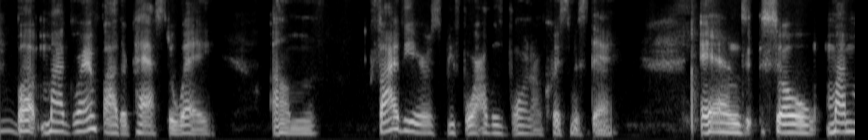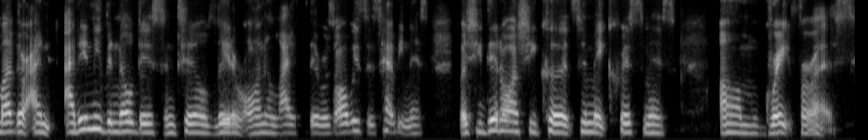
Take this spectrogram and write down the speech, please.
Mm. But my grandfather passed away um, five years before I was born on Christmas Day. And so my mother, I, I didn't even know this until later on in life. There was always this heaviness, but she did all she could to make Christmas um, great for us.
